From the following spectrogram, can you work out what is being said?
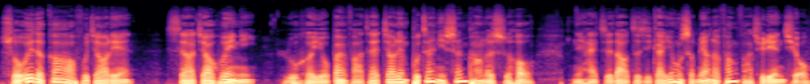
所谓的高尔夫教练是要教会你如何有办法在教练不在你身旁的时候，你还知道自己该用什么样的方法去练球，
